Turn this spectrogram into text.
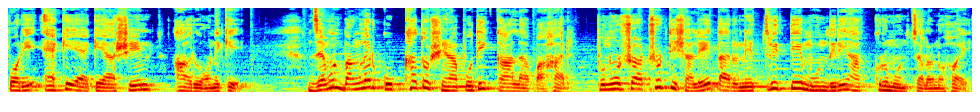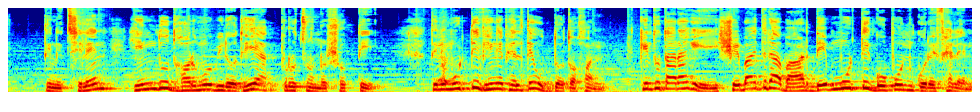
পরে একে একে আসেন আরও অনেকে। যেমন বাংলার কুখ্যাত সেনাপতি কালা পাহাড়। পনেরোশো আটষট্টি সালে তার নেতৃত্বে মন্দিরে আক্রমণ চালানো হয়। তিনি ছিলেন হিন্দু ধর্মবিরোধী এক প্রচণ্ড শক্তি। তিনি মূর্তি ভেঙে ফেলতে উদ্যত হন। কিন্তু তার আগেই সেবায়তরা আবার দেবমূর্তি গোপন করে ফেলেন।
